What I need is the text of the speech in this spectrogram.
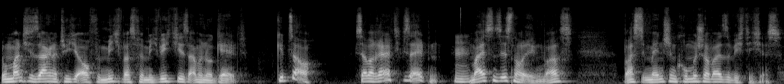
Und manche sagen natürlich auch für mich, was für mich wichtig ist, einfach nur Geld. Gibt's auch. Ist aber relativ selten. Hm. Meistens ist noch irgendwas, was den Menschen komischerweise wichtig ist.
